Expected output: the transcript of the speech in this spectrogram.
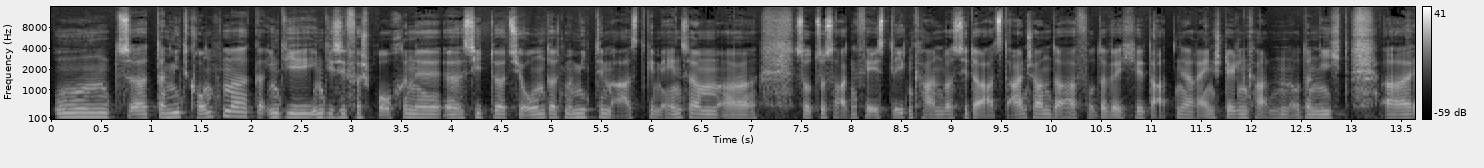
Und äh, damit kommt man in, die, in diese versprochene äh, Situation, dass man mit dem Arzt gemeinsam äh, sozusagen festlegen kann, was sich der Arzt anschauen darf oder welche Daten er reinstellen kann oder nicht. Äh,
